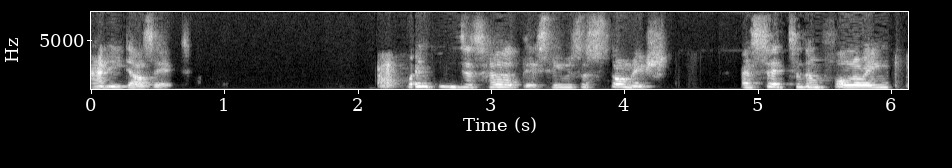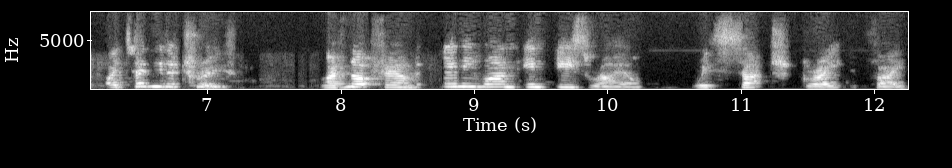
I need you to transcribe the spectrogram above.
and he does it. When Jesus heard this, he was astonished and said to them following, I tell you the truth, I've not found anyone in Israel with such great faith.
